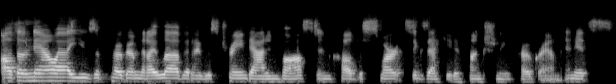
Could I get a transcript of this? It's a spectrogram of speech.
Although now I use a program that I love that I was trained at in Boston called the SMARTS Executive Functioning Program. And it's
